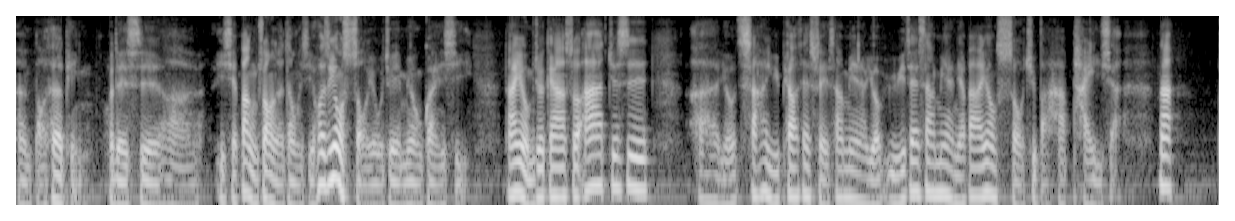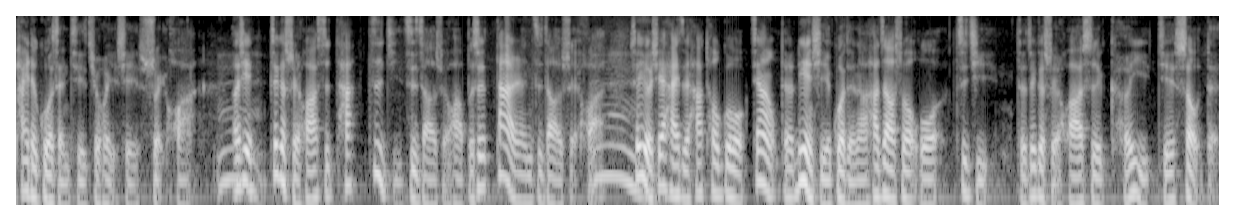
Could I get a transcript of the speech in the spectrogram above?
嗯，宝特瓶或者是呃一些棒状的东西，或者用手游，我觉得也没有关系。那我们就跟他说啊，就是呃有鲨鱼漂在水上面啊，有鱼在上面，你要不要用手去把它拍一下？那拍的过程其实就会有些水花，嗯、而且这个水花是他自己制造的水花，不是大人制造的水花。嗯、所以有些孩子他透过这样的练习的过程呢，他知道说我自己的这个水花是可以接受的，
